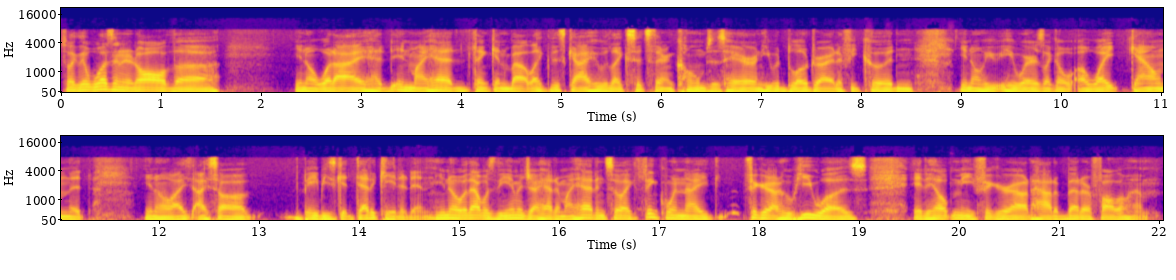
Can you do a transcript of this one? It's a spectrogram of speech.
So like that wasn't at all the you know what I had in my head thinking about like this guy who like sits there and combs his hair and he would blow dry it if he could and you know he he wears like a, a white gown that you know I I saw babies get dedicated in. You know, that was the image I had in my head. And so I think when I figured out who he was, it helped me figure out how to better follow him.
